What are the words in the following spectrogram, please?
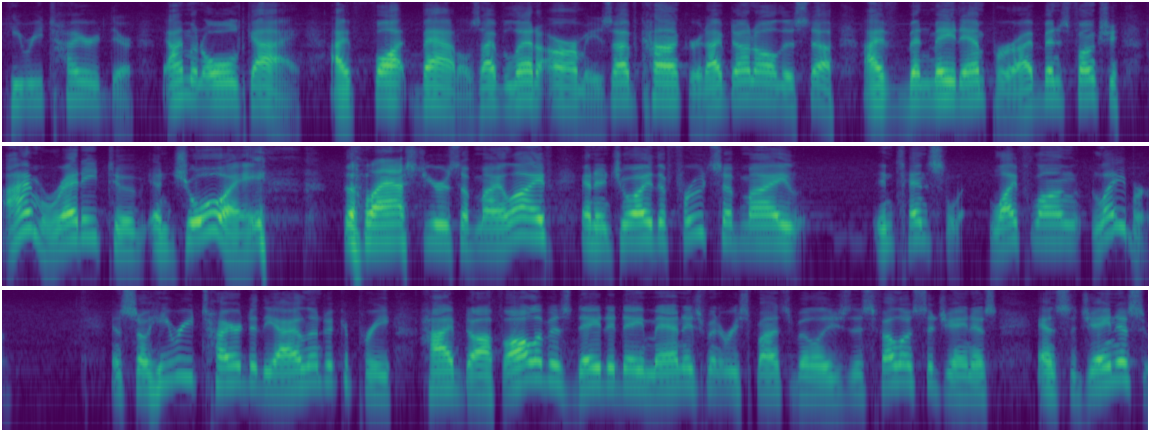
He retired there. I'm an old guy. I've fought battles. I've led armies. I've conquered. I've done all this stuff. I've been made emperor. I've been functioning. I'm ready to enjoy the last years of my life and enjoy the fruits of my intense lifelong labor and so he retired to the island of Capri, hived off all of his day to day management responsibilities, this fellow Sejanus, and Sejanus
